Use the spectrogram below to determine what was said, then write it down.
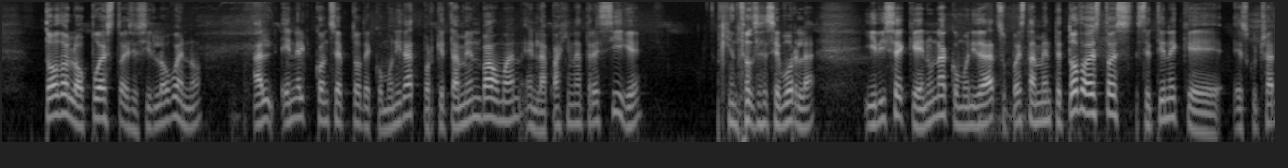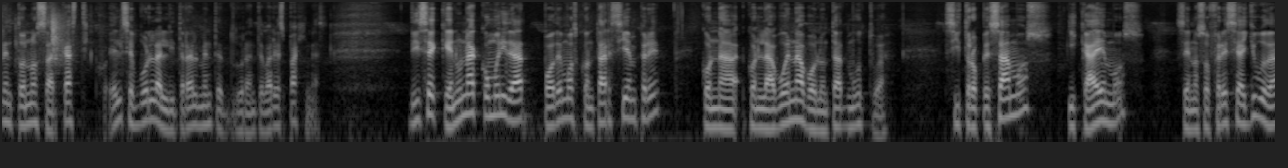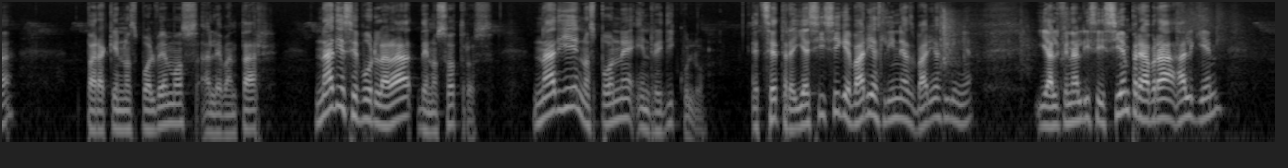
todo lo opuesto, es decir, lo bueno, al, en el concepto de comunidad, porque también Bauman en la página 3 sigue, y entonces se burla, y dice que en una comunidad supuestamente todo esto es, se tiene que escuchar en tono sarcástico. Él se burla literalmente durante varias páginas. Dice que en una comunidad podemos contar siempre con la, buena voluntad mutua. Si tropezamos y caemos, se nos ofrece ayuda para que nos volvemos a levantar. Nadie se burlará de nosotros. Nadie nos pone en ridículo, etc. Y así sigue varias líneas, varias líneas. Y al final dice, y siempre habrá alguien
